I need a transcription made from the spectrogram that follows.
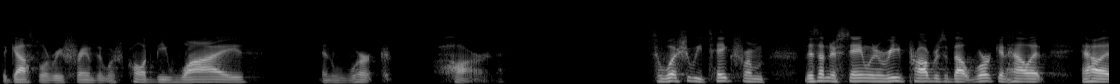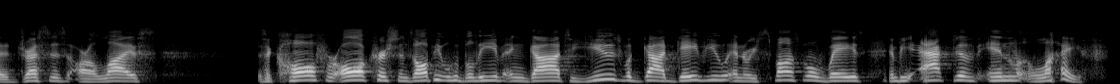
The gospel reframes it. We're called to be wise and work hard. So, what should we take from this understanding when we read Proverbs about work and how it, how it addresses our lives? It's a call for all Christians, all people who believe in God, to use what God gave you in responsible ways and be active in life.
